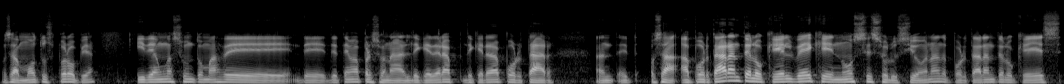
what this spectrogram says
o sea, motus propia, y de un asunto más de, tema personal, de querer, de querer aportar, o sea, aportar ante lo que él ve que no se soluciona, aportar ante lo que es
